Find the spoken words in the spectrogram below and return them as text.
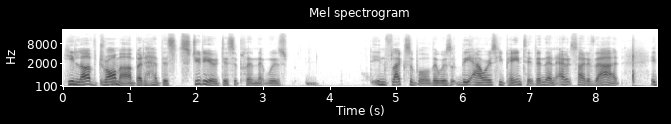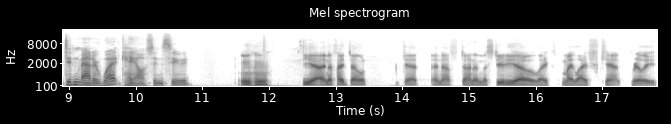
he loved mm-hmm. drama, mm-hmm. but had this studio discipline that was inflexible. There was the hours he painted, and then outside of that, it didn't matter what chaos ensued. Mm-hmm. Yeah, and if I don't get enough done in the studio, like my life can't really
